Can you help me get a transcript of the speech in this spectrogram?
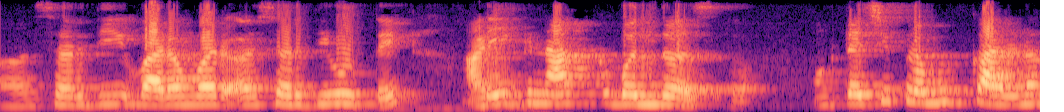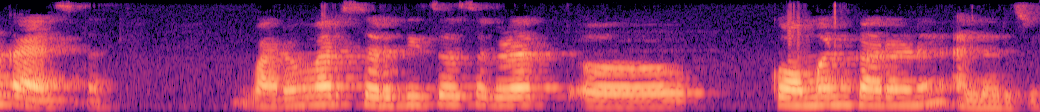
अ, सर्दी वारंवार अ, सर्दी होते आणि एक नाक बंद असतं. मग त्याची प्रमुख कारणं काय असतात? वारंवार सर्दीचं सगळ्यात कॉमन कारण आहे ॲलर्जी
